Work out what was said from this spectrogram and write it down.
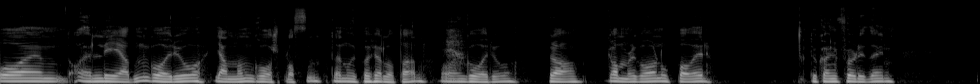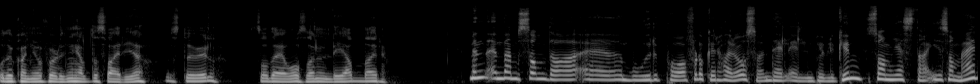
Og eh, leden går jo gjennom gårdsplassen til Nordpå fjellhotell, og går jo fra gamlegården oppover. Du kan følge den, og du kan jo følge den helt til Sverige, hvis du vil. Så det er jo også en led der. Men de som da eh, bor på For dere har jo også en del Ellen-publikum som gjester i sommer,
